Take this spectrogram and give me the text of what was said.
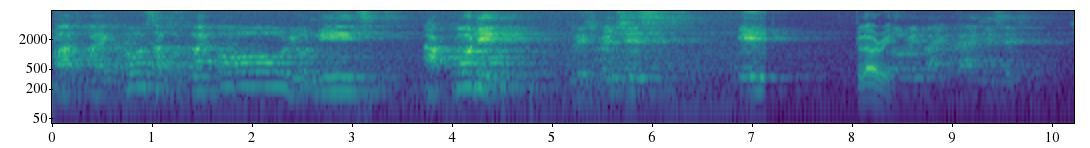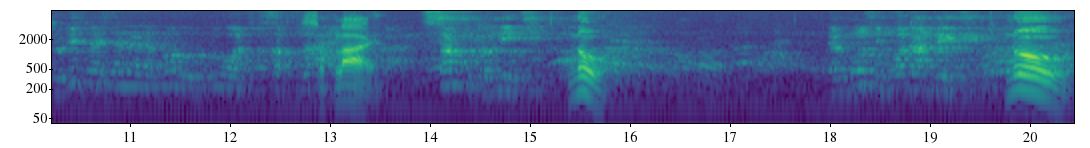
But my God shall supply all your needs according to his riches in Glory, glory by Christ Jesus. So this verse tells us that God will do what? Supply, supply. some of your needs. No, The most important things. no,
